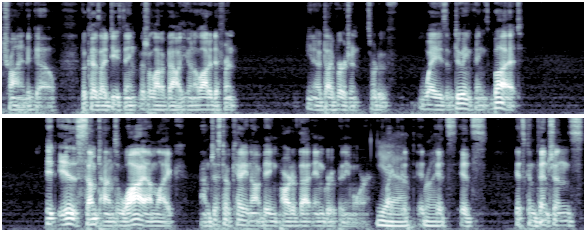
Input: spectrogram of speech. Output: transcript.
trying to go because I do think there's a lot of value in a lot of different, you know, divergent sort of ways of doing things. But it is sometimes why I'm like, I'm just okay not being part of that in group anymore. Yeah, like it, it, right. It's it's its conventions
